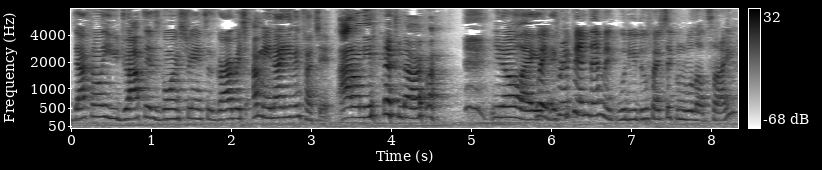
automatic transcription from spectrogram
definitely you dropped it, it's going straight into the garbage. I may not even touch it. I don't even know. you know, like wait, pre-pandemic, would you do five second rule outside?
